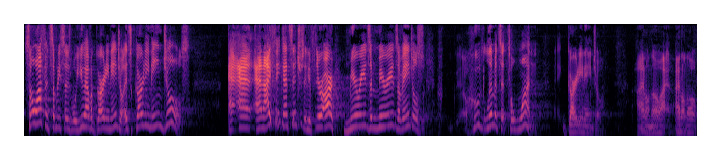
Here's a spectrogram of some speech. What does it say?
So often somebody says, well, you have a guardian angel. It's guardian angels. And, and, I think that's interesting. If there are myriads and myriads of angels, who limits it to one guardian angel? I don't know. I, I don't know.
